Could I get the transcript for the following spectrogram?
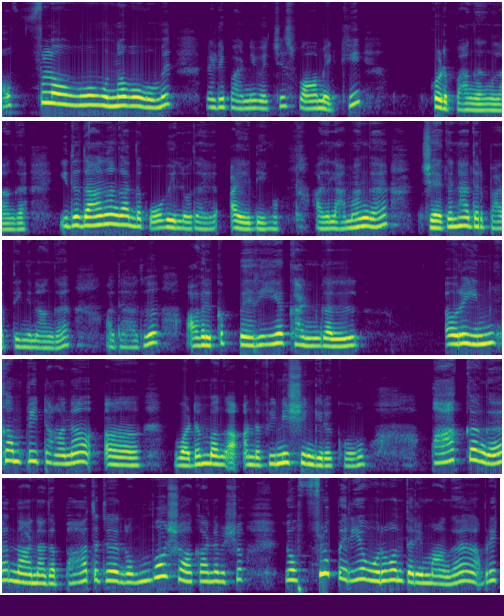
அவ்வளோவும் உணவுமே ரெடி பண்ணி வச்சு சுவாமிக்கு கொடுப்பாங்கங்களாங்க. இதுதானங்க அந்த கோவிலோட ஐதீகம். அது இல்லாமங்க ஜெகநாதர் பார்த்தீங்கன்னாங்க, அதாவது அவருக்கு பெரிய கண்கள், ஒரு இன்கம்ப்ளீட்டான உடம்பங்க அந்த ஃபினிஷிங் இருக்கும். பார்க்கங்க நான் அதை பார்த்துட்டு ரொம்ப ஷாக்கான விஷயம், எவ்வளோ பெரிய உருவம் தெரியுமாங்க? அப்படியே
